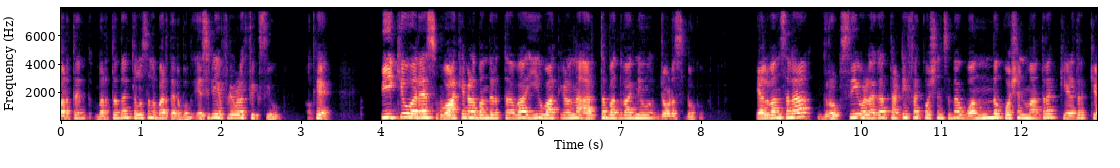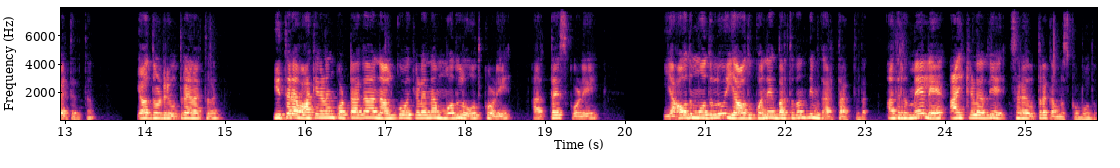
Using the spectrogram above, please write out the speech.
ಬರ್ತ, ಬರ್ತದ, ಕೆಲವೊಂದ್ಸಲ ಬರ್ತಾ ಇರ್ಬೋದು ಎಸ್ ಡಿ ಎಫ್ ಡಿ ಒಳಗೆ ಫಿಕ್ಸ್ ಇವು. Okay P Q R S ವಾಕ್ಯಗಳು ಬಂದಿರ್ತಾವ, ಈ ವಾಕ್ಯಗಳನ್ನ ಅರ್ಥಬದ್ಧವಾಗಿ ನೀವು ಜೋಡಿಸ್ಬೇಕು. ಕೆಲವೊಂದ್ಸಲ ಗ್ರೂಪ್ ಸಿ ಒಳಗ ತರ್ಟಿ ಫೈವ್ ಕ್ವಶನ್ಸ್ ಇದ್ದಾಗ ಒಂದು ಕ್ವಶನ್ ಮಾತ್ರ ಕೇಳಿದ್ರೆ ಕೇಳ್ತಿರ್ತಾನೆ. ಯಾವ್ದು ನೋಡ್ರಿ ಉತ್ತರ ಏನಾಗ್ತದೆ? ಈ ತರ ವಾಕ್ಯಗಳನ್ನ ಕೊಟ್ಟಾಗ ನಾಲ್ಕು ವಾಕ್ಯಗಳನ್ನ ಮೊದಲು ಓದ್ಕೊಳ್ಳಿ, ಅರ್ಥೈಸ್ಕೊಳ್ಳಿ. ಯಾವ್ದು ಮೊದಲು, ಯಾವ್ದು ಕೊನೆಗೆ ಬರ್ತದ ಅಂತ ನಿಮ್ಗೆ ಅರ್ಥ ಆಗ್ತದೆ. ಅದ್ರ ಮೇಲೆ ಆಯ್ಕೆಗಳಲ್ಲಿ ಸರಿಯಾದ ಉತ್ತರ ಗಮನಿಸ್ಕೋಬಹುದು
